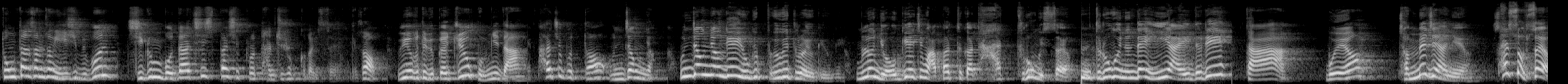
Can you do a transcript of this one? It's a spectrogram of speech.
동탄 삼성 22분 지금보다 70, 80% 단축 효과가 있어요. 그래서 위에부터 밑까지 쭉 봅니다. 파주부터 운정역. 운정역에 여기 여기 들어 요 여기 여기. 물론 여기에 지금 아파트가 다 들어오고 있어요. 음, 들어오고 있는데 이 아이들이 다 뭐예요? 전매 제한이에요. 살 수 없어요.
